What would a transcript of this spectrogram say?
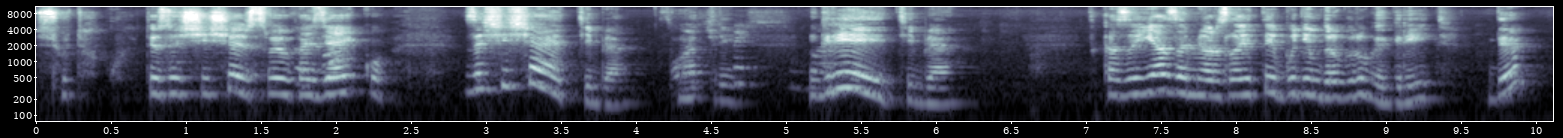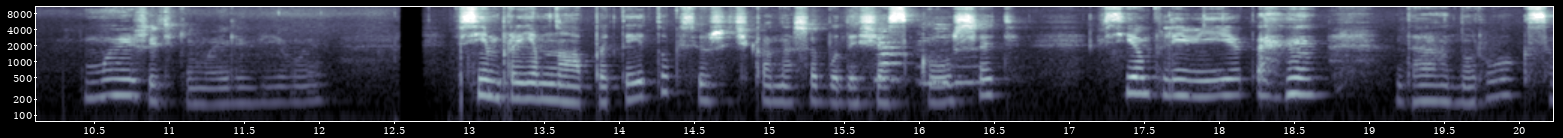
Что такое? Ты защищаешь свою хозяйку? Защищает тебя. Смотри. Греет тебя. Сказа, я замерзла, и ты будем друг друга греть. Да? Мишечки мої любимі. Всім приємного апетиту. Ксюшечка наша буде зараз кушать. Всім привіт. Да, ну Рокса,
